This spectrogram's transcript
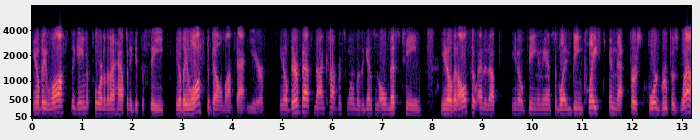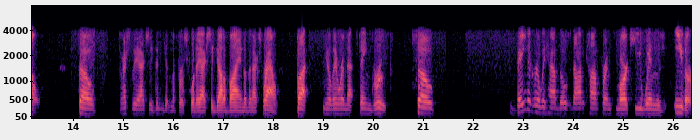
You know, they lost the game at Florida that I happened to get to see. You know, they lost to Belmont that year. You know, their best non-conference one was against an Ole Miss team. You know, that also ended up, you know, being in the NCAA and being placed in that first four group as well. So, actually, they actually didn't get in the first four. They actually got a buy into the next round. But you know, they were in that same group. So they didn't really have those non-conference marquee wins either.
